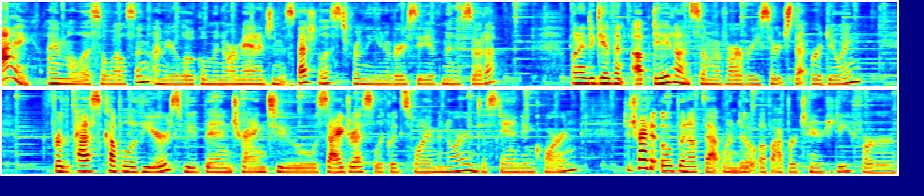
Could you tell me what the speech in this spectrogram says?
Hi, I'm Melissa Wilson. I'm your local manure management specialist from the University of Minnesota. Wanted to give an update on some of our research that we're doing. For the past couple of years, we've been trying to side dress liquid swine manure into standing corn to try to open up that window of opportunity for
